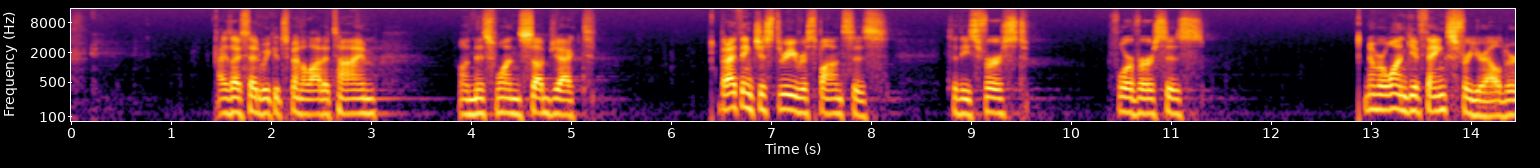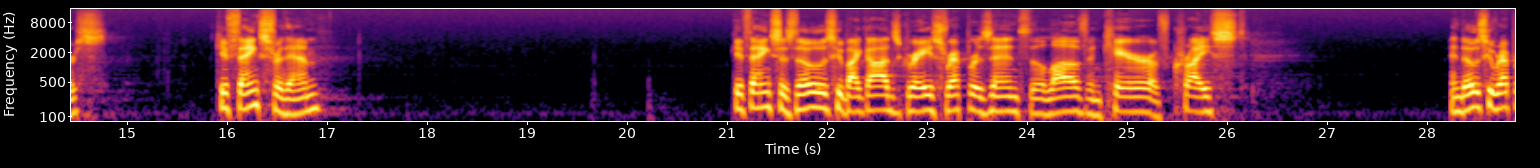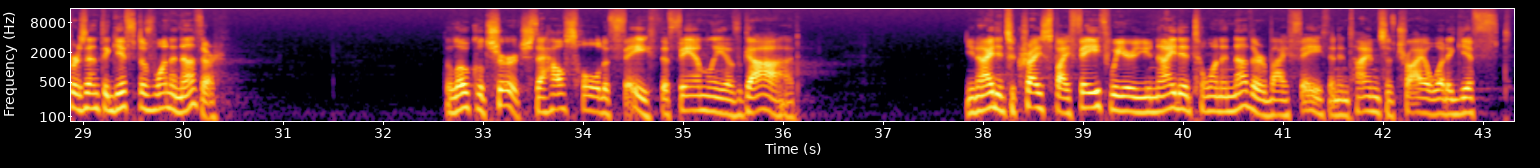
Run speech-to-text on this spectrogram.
As I said, we could spend a lot of time on this one subject, but I think just three responses to these first four verses. Number one, give thanks for your elders. Give thanks for them. Give thanks as those who, by God's grace, represent the love and care of Christ and those who represent the gift of one another. The local church, the household of faith, the family of God. United to Christ by faith, we are united to one another by faith. And in times of trial, what a gift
